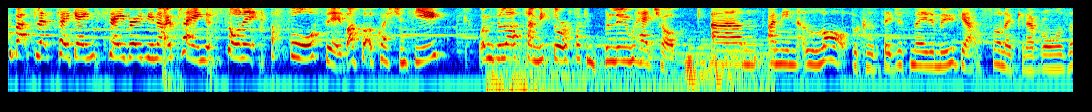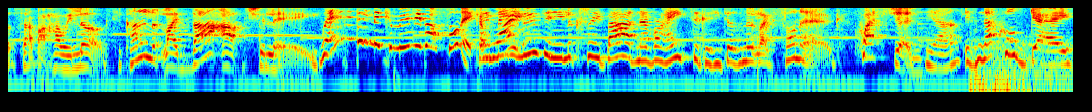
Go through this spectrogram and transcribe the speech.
welcome back to Let's Play Games. Today, Rosie and I are playing Sonic Forces. I've got a question for you. When was the last time you saw a fucking blue hedgehog? Um, I mean, a lot because they just made a movie out of Sonic and everyone was upset about how he looked. He kind of looked like that actually. When did they make a movie about Sonic? They and made why? a movie and he looks really bad and everyone hates it because he doesn't look like Sonic. Question. Yeah. Is Knuckles gay?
